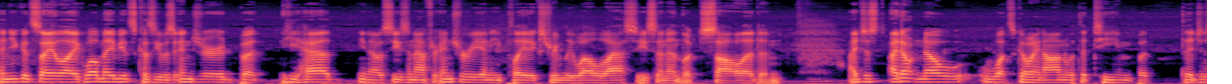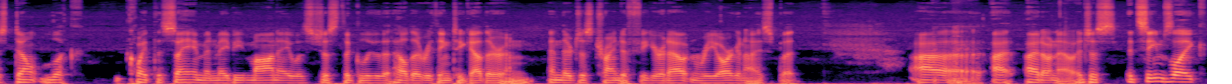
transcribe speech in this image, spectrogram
And you could say like, well, maybe it's because he was injured, but he had you know a season after injury, and he played extremely well last season and looked solid. And I just I don't know what's going on with the team, but they just don't look quite the same. And maybe Mane was just the glue that held everything together, and and they're just trying to figure it out and reorganize. But uh, I I don't know. It just it seems like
